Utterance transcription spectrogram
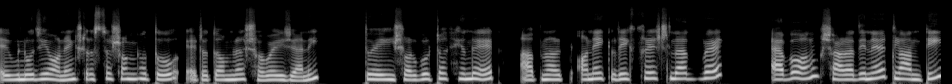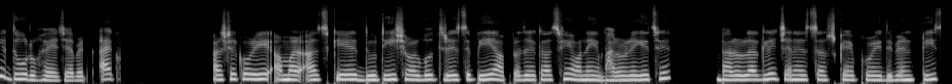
এগুলো যে অনেক স্বাস্থ্যসম্মত, এটা তো আমরা সবাই জানি। তো এই শরবতটা খেলে আপনার অনেক রিফ্রেশ লাগবে এবং সারাদিনের ক্লান্তি দূর হয়ে যাবে। আশা করি আমার আজকে দুটি শরবত রেসিপি আপনাদের কাছে অনেক ভালো লেগেছে। ভালো লাগলে চ্যানেল সাবস্ক্রাইব করে দিবেন প্লিজ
